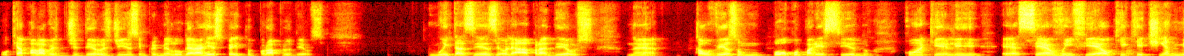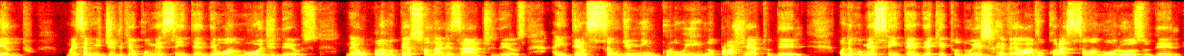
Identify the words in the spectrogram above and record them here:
o que a palavra de Deus diz, em primeiro lugar, a respeito do próprio Deus muitas vezes eu olhava para Deus, né, talvez um pouco parecido com aquele é, servo infiel que, que tinha medo. Mas à medida que eu comecei a entender o amor de Deus, né, o plano personalizado de Deus, a intenção de me incluir no projeto dele, quando eu comecei a entender que tudo isso revelava o coração amoroso dele,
